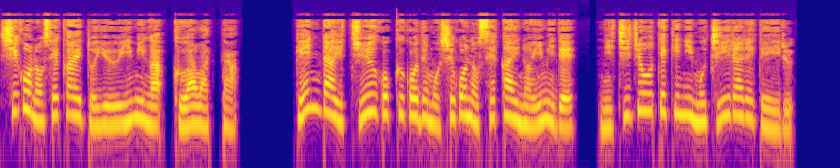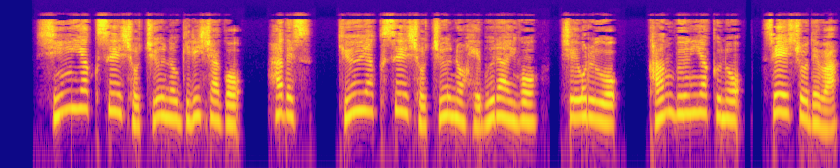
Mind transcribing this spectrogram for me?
死後の世界という意味が加わった。現代中国語でも死後の世界の意味で日常的に用いられている。新約聖書中のギリシャ語、ハデス、旧約聖書中のヘブライ語、シェオルを漢文訳の聖書では、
